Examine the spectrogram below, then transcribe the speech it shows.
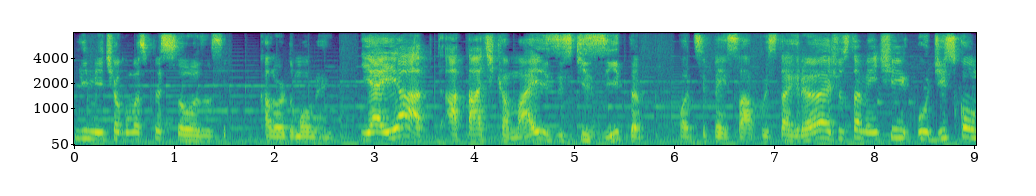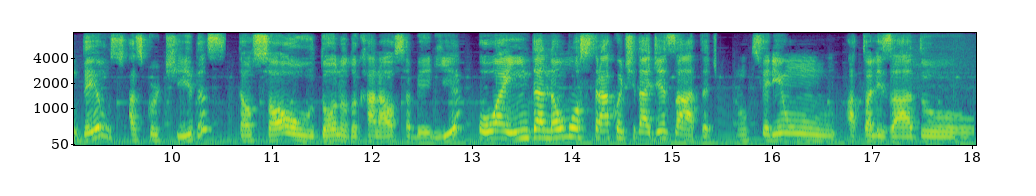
limite algumas pessoas, assim, no calor do momento. E aí a, a tática mais esquisita, pode-se pensar pro Instagram, é justamente o de esconder as curtidas, então só o dono do canal saberia, ou ainda não mostrar a quantidade exata, tipo, não seria um atualizado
